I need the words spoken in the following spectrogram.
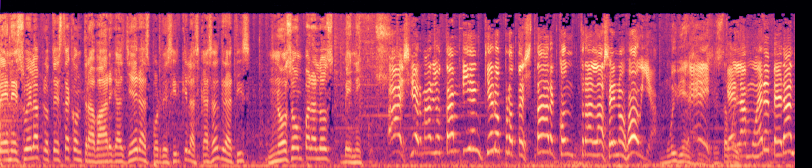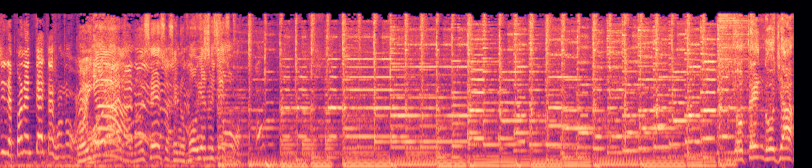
Venezuela protesta contra Vargas Lleras por decir que las casas gratis no son para los venecos. Ay, sí, hermano, yo también quiero protestar contra la xenofobia. Muy bien. Que muy las mujeres verán si se ponen tetas o no. Oiga, no es eso, xenofobia no es eso. Yo tengo ya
